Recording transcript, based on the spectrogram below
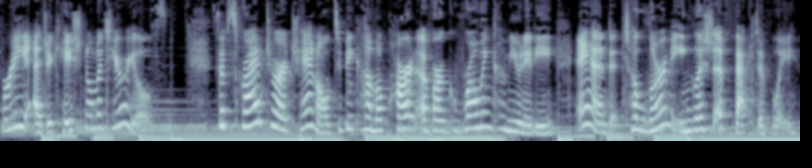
free educational materials. Subscribe to our channel to become a part of our growing community and to learn English effectively.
